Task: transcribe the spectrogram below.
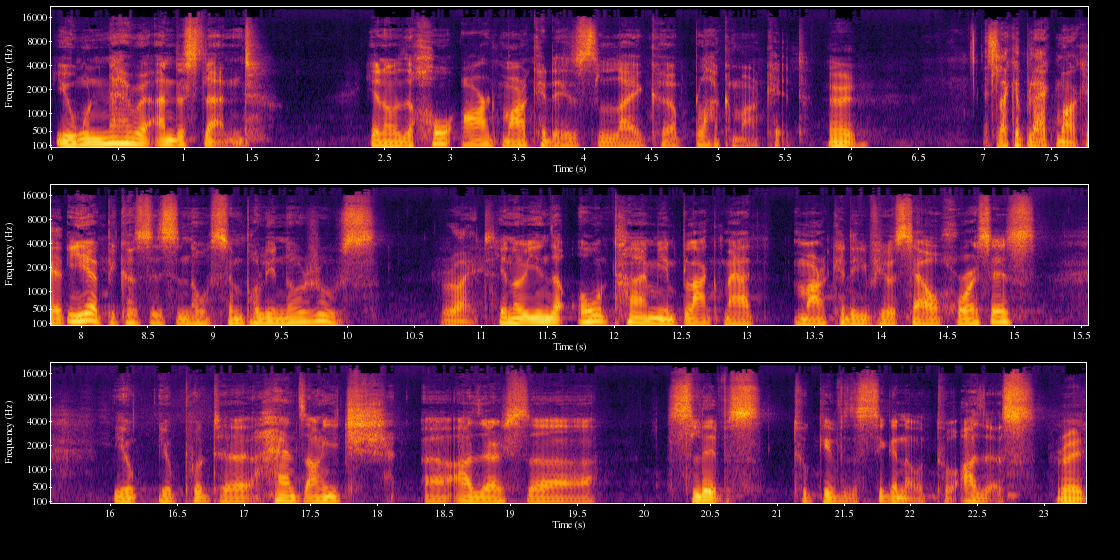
You will never understand. You know, the whole art market is like a black market. All right. it's like a black market, Yeah, because there's no simply no rules. right? You know, in the old time in black mat market, if you sell horses, you you put uh, hands on each other's uh, sleeves to give the signal to others. Right.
